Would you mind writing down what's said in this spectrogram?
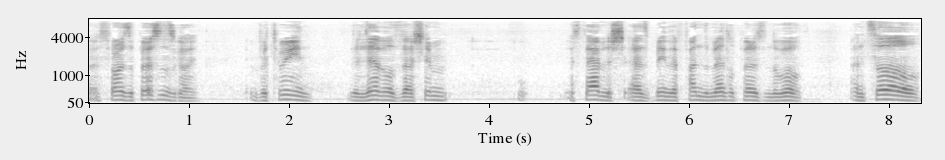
as far as the person is going, between the levels that Hashem established as being the fundamental pillars in the world, until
